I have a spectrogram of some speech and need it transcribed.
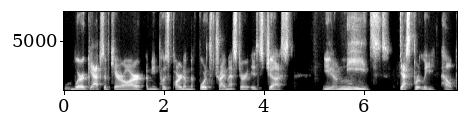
where gaps of care are, I mean, postpartum, the fourth trimester is just, you know, needs desperately help.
